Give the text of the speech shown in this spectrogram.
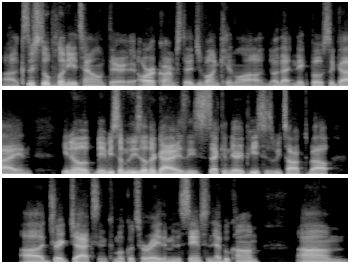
because uh, there's still plenty of talent there. Arik Armstead, Javon Kinlaw, uh, that Nick Bosa guy, and you know maybe some of these other guys, these secondary pieces we talked about uh, Drake Jackson, Kemoko Turay. I mean, the Samson Ebukam, um,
